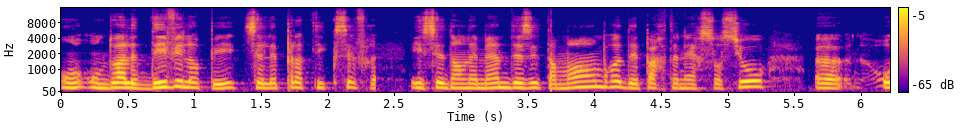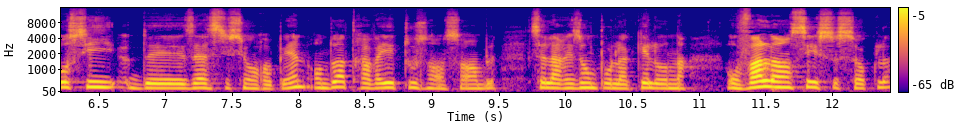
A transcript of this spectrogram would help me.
on, on, doit le développer. C'est les pratiques, c'est vrai. Et c'est dans les mêmes des États membres, des partenaires sociaux, euh, aussi des institutions européennes. On doit travailler tous ensemble. C'est la raison pour laquelle on, va lancer ce socle.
